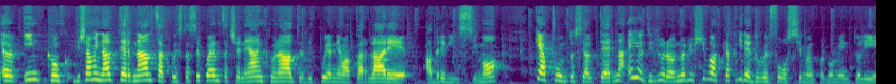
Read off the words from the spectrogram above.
eh, in, diciamo in alternanza a questa sequenza ce n'è anche un'altra di cui andiamo a parlare a brevissimo, che appunto si alterna e io ti giuro non riuscivo a capire dove fossimo in quel momento lì,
